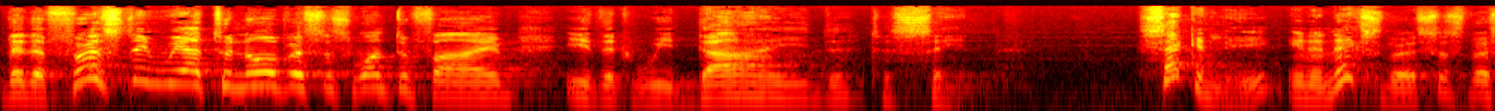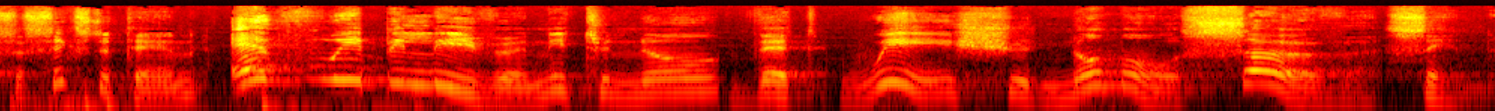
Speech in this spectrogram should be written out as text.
that the first thing we are to know, verses 1 to 5, is that we died to sin. Secondly, in the next verses, verses 6 to 10, every believer need to know that we should no more serve sin.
